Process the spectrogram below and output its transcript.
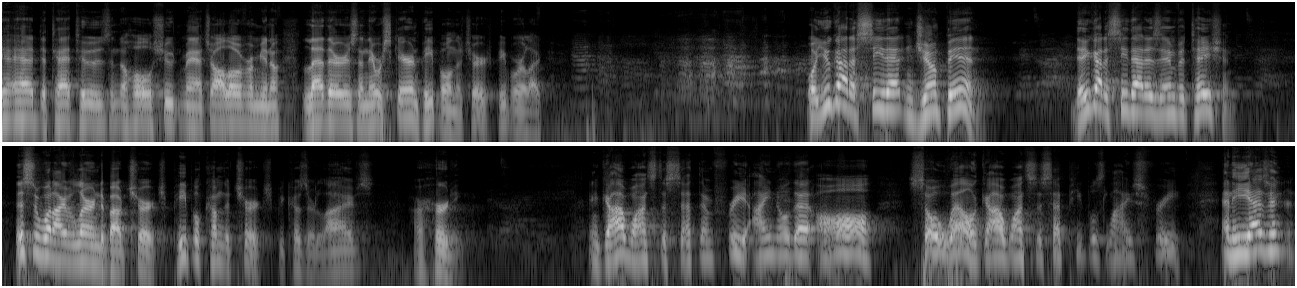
had the tattoos and the whole shoot match all over them, you know, leathers, and they were scaring people in the church. People were like, well, you got to see that and jump in. You got to see that as an invitation. This is what I've learned about church. People come to church because their lives are hurting. And God wants to set them free. I know that all so well. God wants to set people's lives free. And he hasn't,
